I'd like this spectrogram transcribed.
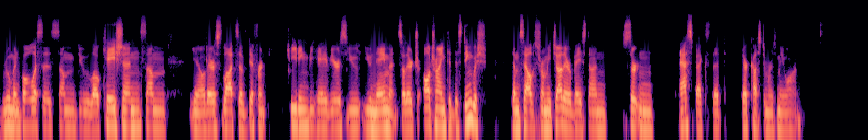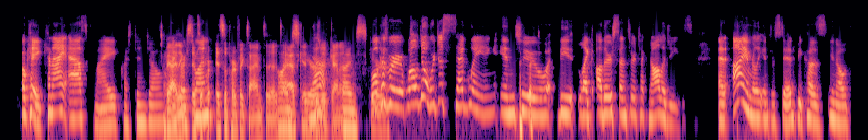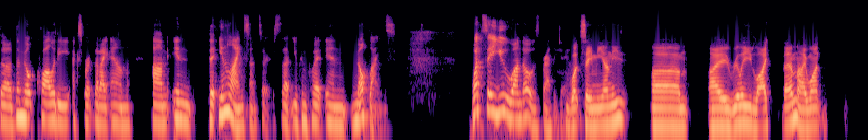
rumen boluses some do location some you know there's lots of different feeding behaviors you you name it. So they're tr- all trying to distinguish themselves from each other based on certain aspects that their customers may want Okay, can I ask my question, Joe? Oh, yeah, my I think first it's, one. the per- it's the perfect time to, to Oh, I'm ask it because Yeah. we've kind of I'm scared. well, because we're well, no, we're just segueing into the like other sensor technologies. And I am really interested because you know the the milk quality expert that I am um, in the inline sensors that you can put in milk lines. What say you on those, Bradley J? what say me on these? Um, I really like them. I want,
